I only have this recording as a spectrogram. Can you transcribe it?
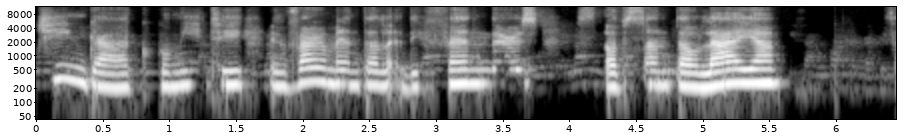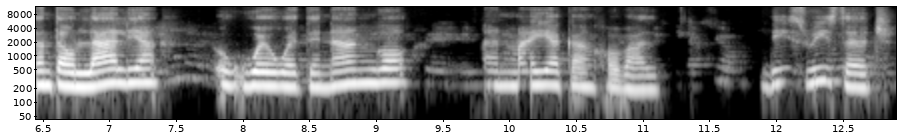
Xinca Committee, Environmental Defenders of Santa Olaya, Santa Eulalia, Huehuetenango, and Maya Q'anjob'al. This research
